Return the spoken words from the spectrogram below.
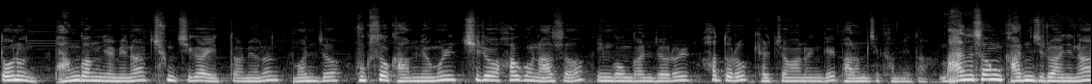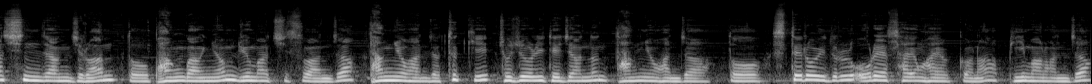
또는 방광염이나 충치가 있다면 먼저 국소 감염을 치료하고 나서 인공관절을 하도록 결정하는 게 바람직합니다. 만성 간질 환이나 신장 질환, 또 방광염, 류마티스 환자, 당뇨 환자, 특히 조절이 되지 않는 당뇨 환자 또 스테로이드를 오래 사용하였거나 비만 환자,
